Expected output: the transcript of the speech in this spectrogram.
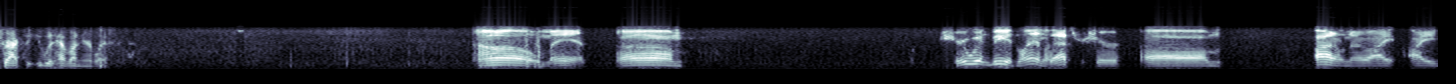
track that you would have on your list? Oh man, um, sure wouldn't be Atlanta, that's for sure. Um, I don't know. I I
